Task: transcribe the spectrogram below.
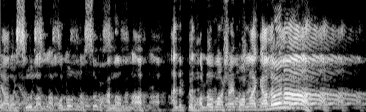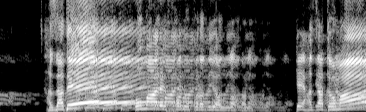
ইয়া রাসূলুল্লাহ বলুন না সুবহানাল্লাহ। আর একটু ভালোবাসায় বলা গেল না। হযরতে উমার ফারুক রাদিয়াল্লাহু তাআলা কে হযরত ওমর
